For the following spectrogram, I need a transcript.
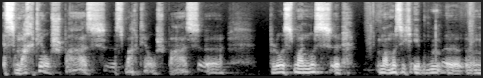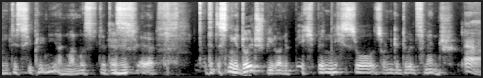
es macht ja auch Spaß. Es macht ja auch Spaß. Äh, bloß man muss, äh, man muss sich eben äh, ähm, disziplinieren. Man muss das, mhm. Das ist ein Geduldsspiel und ich bin nicht so, so ein Geduldsmensch. Ah,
